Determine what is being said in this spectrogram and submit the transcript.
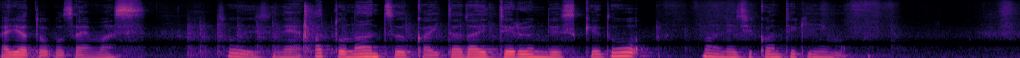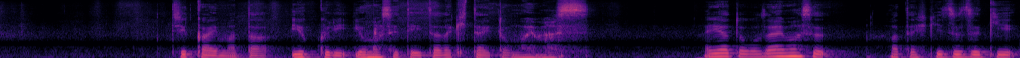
ありがとうございます。そうですね。あと何通か頂いてるんですけどまあね時間的にも。次回またゆっくり読ませていただきたいと思います。ありがとうございます。また引き続き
